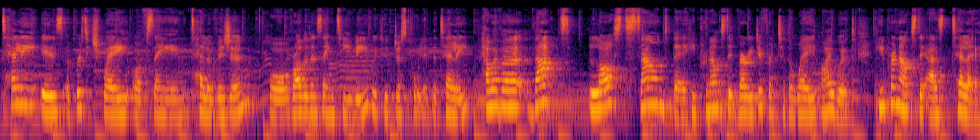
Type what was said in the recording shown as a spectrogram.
Telly is a British way of saying television, or rather than saying TV, we could just call it the telly. However, that last sound there, he pronounced it very different to the way I would. He pronounced it as tele,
